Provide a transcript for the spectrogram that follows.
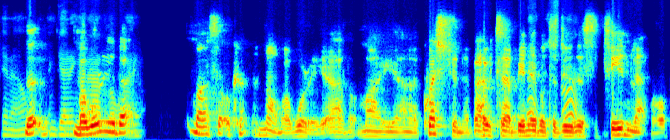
you know, the, and getting my worry about, way my sort of not my worry, uh, but my uh, question about uh, being yeah, able to sure. do this at team level,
